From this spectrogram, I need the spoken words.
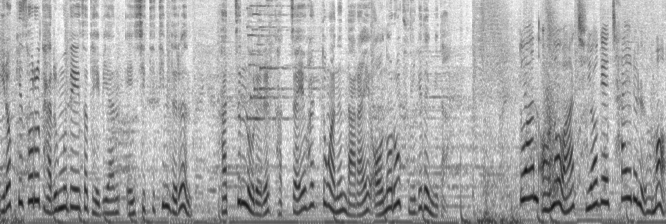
이렇게 서로 다른 무대에서 데뷔한 NCT 팀들은 같은 노래를 각자의 활동하는 나라의 언어로 부르게 됩니다. 또한 언어와 지역의 차이를 넘어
